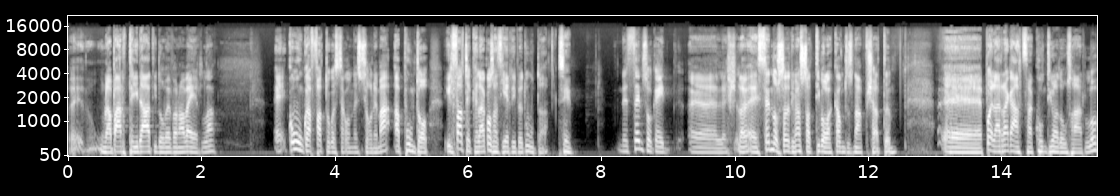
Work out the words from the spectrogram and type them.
eh, una parte dei dati dovevano averla e comunque ha fatto questa connessione ma appunto il fatto è che la cosa si è ripetuta sì. nel senso che eh, essendo stato rimasto attivo l'account Snapchat eh, poi la ragazza ha continuato a usarlo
